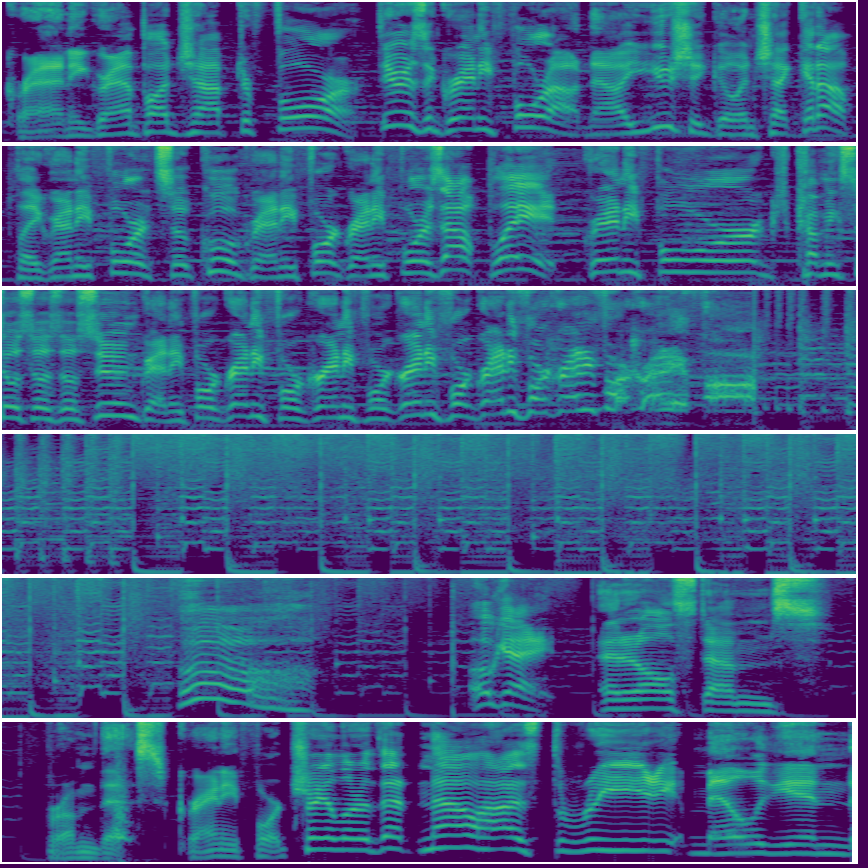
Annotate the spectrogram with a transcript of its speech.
Granny Grandpa Chapter 4. There is a Granny 4 out now. You should go and check it out. Play Granny 4. It's so cool. Granny 4. Granny 4 is out. Play it. Granny 4 coming so, so, so soon. Granny 4. Granny 4. Granny 4. Granny 4. Granny 4. Granny 4. Granny 4. Oh. Okay. And it all stems from this Granny 4 trailer that now has 3 million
